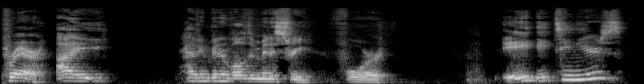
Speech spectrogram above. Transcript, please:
Prayer. I, having been involved in ministry for eight, 18 years.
